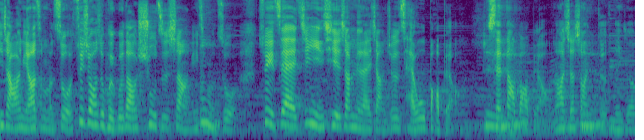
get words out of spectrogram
你讲完你要怎么做，最重要是回归到数字上，你怎么做。所以在经营企业上面来讲，就是财务报表。是三大报表，然后加上你的那个，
